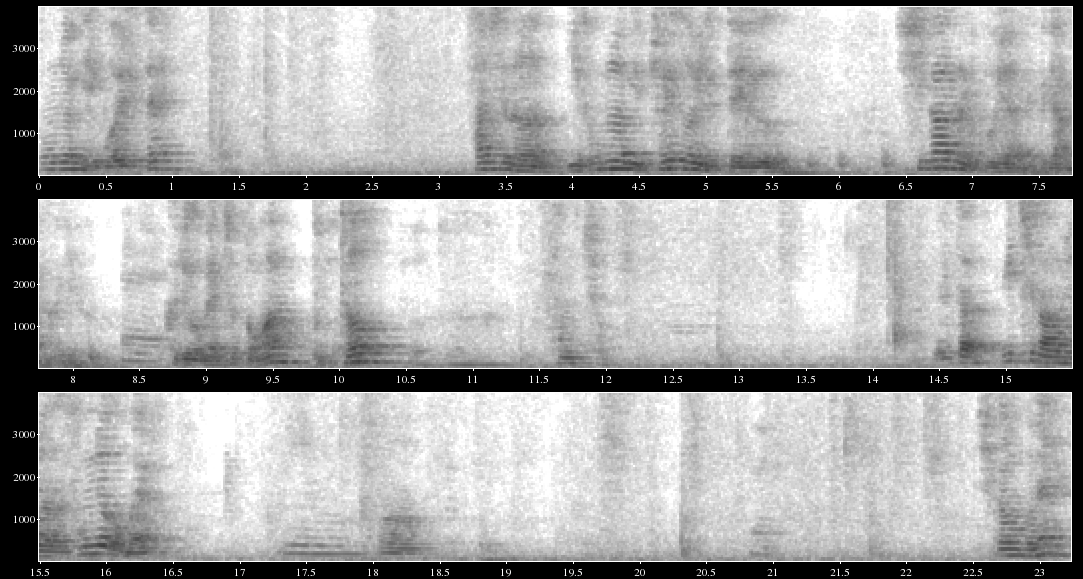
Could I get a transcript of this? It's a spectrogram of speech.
그거 속력이 뭐일 때? 사실은 이 속력이 최소일 때의 시간을 구해야 돼. 그래 안 그려? 네. 그리고 몇 초 동안 부터 3초. 일단 위치 나오면 속력은 뭐야? 임. 어, 네. 시간분의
